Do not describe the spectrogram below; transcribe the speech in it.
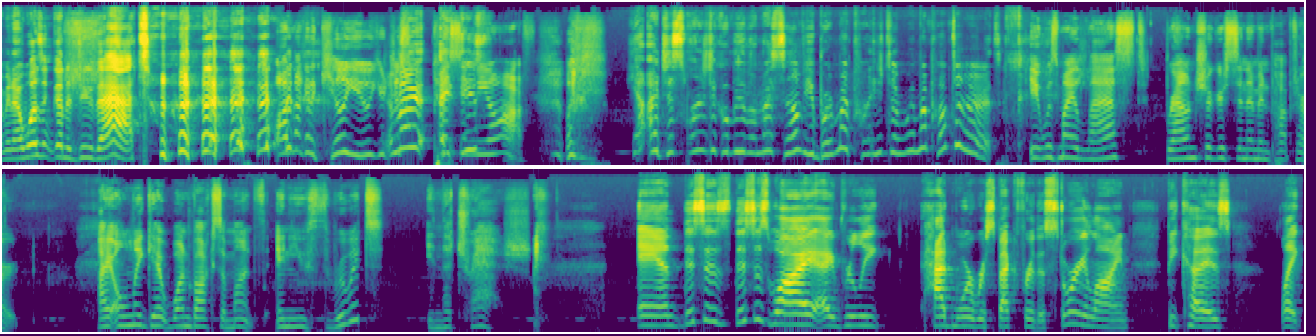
I mean, I wasn't going to do that." Oh, I'm not gonna kill you. You're just not- I pissing just- me off. yeah, I just wanted to go be by myself. You burned my you threw my pop tarts. it was my last brown sugar cinnamon pop tart. I only get one box a month, and you threw it in the trash. and this is this is why I really had more respect for the storyline because like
